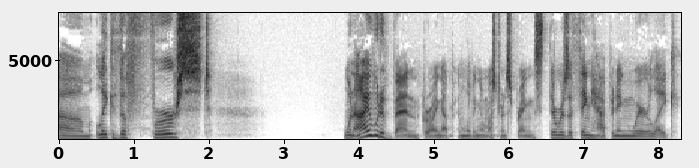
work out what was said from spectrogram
um like the first when I would have been growing up and living in Western Springs, there was a thing happening where like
